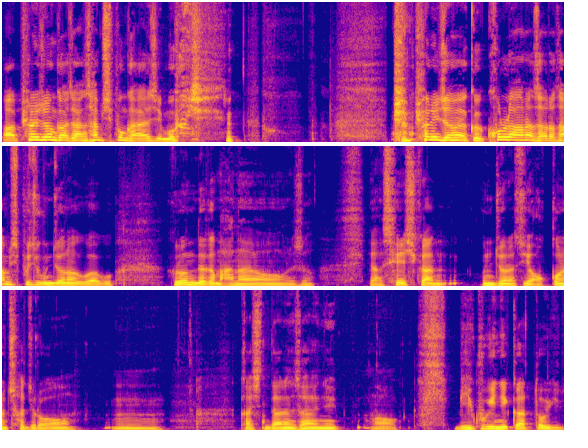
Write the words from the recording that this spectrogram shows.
아 편의점 가자 한 30분 가야지 뭐 편의점에 그 콜라 하나 사러 30분씩 운전하고 가고 그런 데가 많아요. 그래서 야, 3시간 운전해서 여권을 찾으러 음, 가신다는 사연이 어, 미국이니까 또 이,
